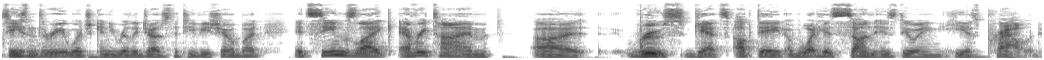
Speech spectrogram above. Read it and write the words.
season three, which can you really judge the TV show? But it seems like every time uh, Roose gets update of what his son is doing, he is proud.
